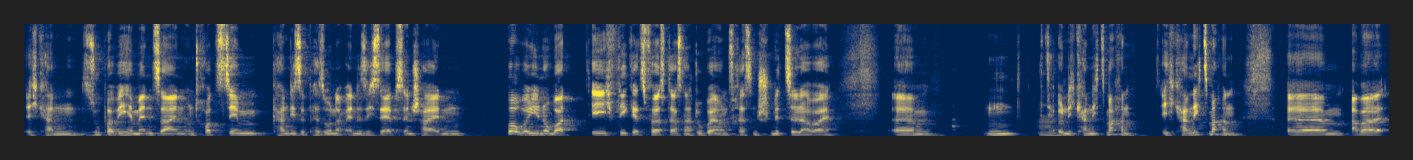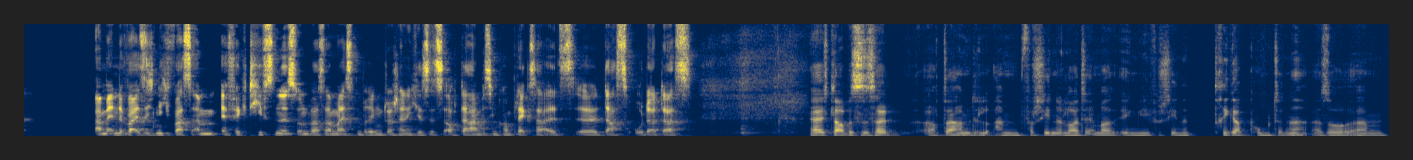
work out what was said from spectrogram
ich kann super vehement sein und trotzdem kann diese Person am Ende sich selbst entscheiden, oh, well, you know what, ich fliege jetzt First Class nach Dubai und fresse einen Schnitzel dabei. Ähm, und ich kann nichts machen. Ich kann nichts machen. Ähm, aber am Ende weiß ich nicht, was am effektivsten ist und was am meisten bringt. Wahrscheinlich ist es auch da ein bisschen komplexer als äh, das oder das. Ja, ich glaube, es ist halt, auch da haben, die, haben verschiedene Leute immer irgendwie verschiedene Triggerpunkte. Ne? Also ähm,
